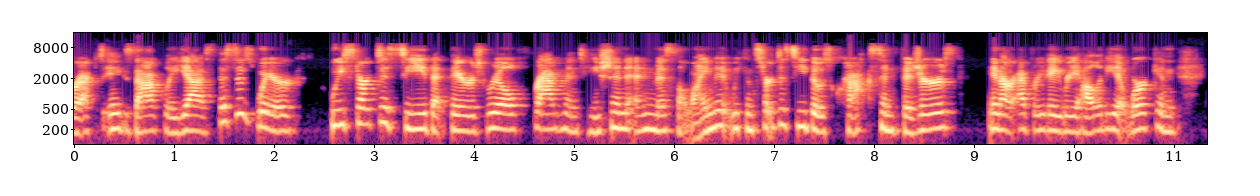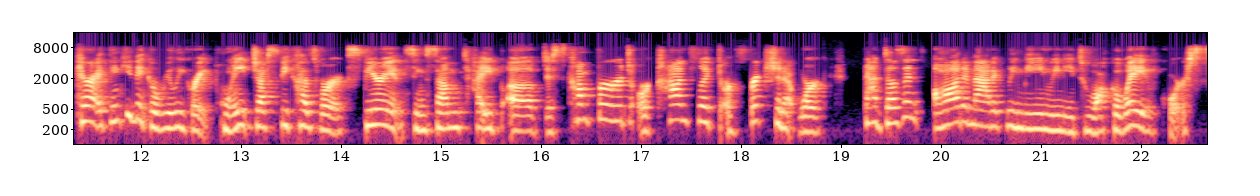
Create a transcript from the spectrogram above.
Correct. Exactly. Yes. This is where we start to see that there's real fragmentation and misalignment. We can start to see those cracks and fissures in our everyday reality at work. And Kara, I think you make a really great point. Just because we're experiencing some type of discomfort or conflict or friction at work that doesn't automatically mean we need to walk away, of course.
